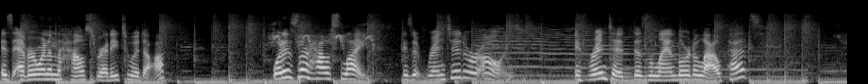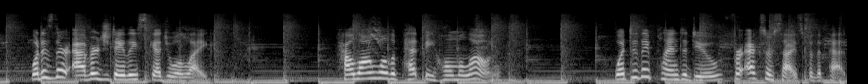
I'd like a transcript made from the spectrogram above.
Is everyone in the house ready to adopt? What is their house like? Is it rented or owned? If rented, does the landlord allow pets? What is their average daily schedule like? How long will the pet be home alone? What do they plan to do for exercise for the pet?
